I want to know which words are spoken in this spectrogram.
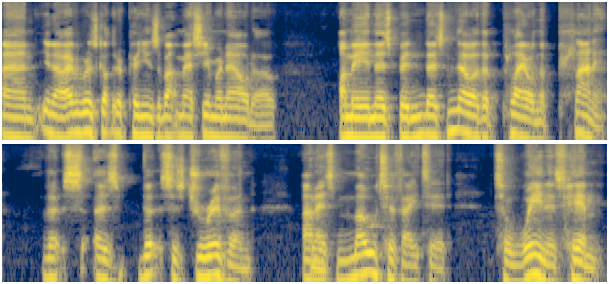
And you know, everybody's got their opinions about Messi and Ronaldo. I mean, there's been there's no other player on the planet that's as that's as driven and mm. as motivated to win as him.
